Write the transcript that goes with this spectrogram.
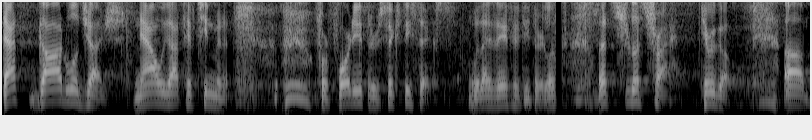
that's God will judge. Now we got 15 minutes for 40 through 66 with Isaiah 53. Let's, let's, let's try. Here we go. Um,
